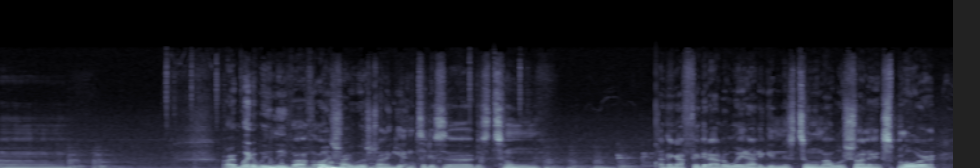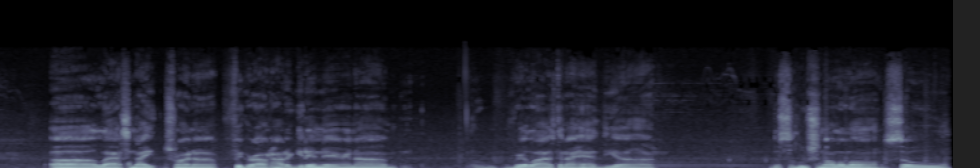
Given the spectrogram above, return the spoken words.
Um, all right, where did we leave off? Oh, that's right. We was trying to get into this uh, this tomb. I think I figured out a way how to get in this tomb. I was trying to explore uh, last night, trying to figure out how to get in there, and uh, realized that I had the uh, the solution all along. So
